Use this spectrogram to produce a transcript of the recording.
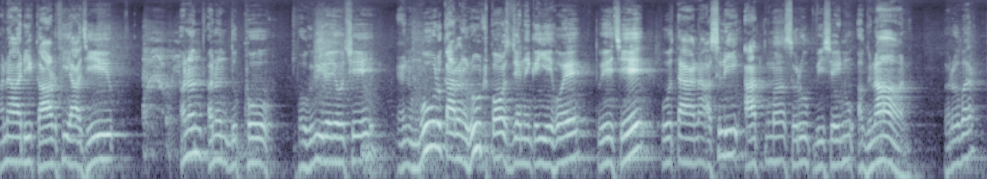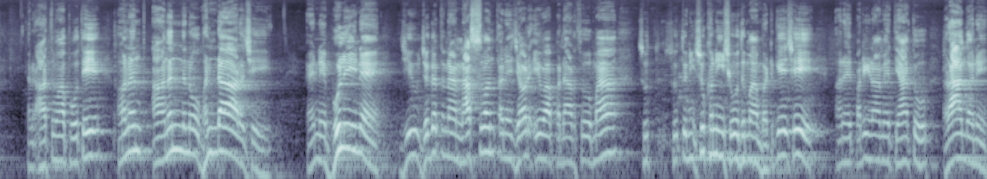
અનાદિકાળથી આ જીવ અનંત અનંત દુઃખો ભોગવી રહ્યો છે. એનું મૂળ કારણ રૂટ કોઝ જેને કહીએ હોય તો એ છે પોતાના અસલી આત્મ સ્વરૂપ વિષયનું અજ્ઞાન. બરાબર? અને આત્મા પોતે અનંત આનંદનો ભંડાર છે. એને ભૂલીને જીવ જગતના નાશવંત અને જળ એવા પદાર્થોમાં સુત, સુતની, સુખની શોધમાં ભટકે છે અને પરિણામે ત્યાં તો રાગ અને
